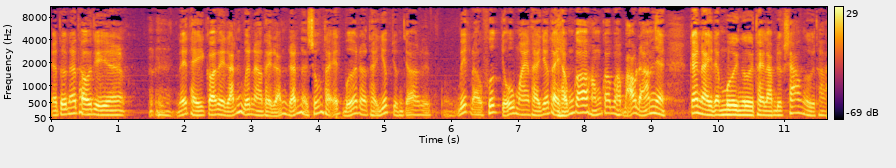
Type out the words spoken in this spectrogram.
Rồi tôi nói thôi thì, để thầy coi thầy rảnh bữa nào thầy rảnh rảnh rồi xuống thầy ít bữa rồi thầy giúp dùm cho biết đâu, phước chủ mai thầy chứ thầy không có không có bảo đảm nha. Cái này là 10 người thầy làm được 6 người thôi.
